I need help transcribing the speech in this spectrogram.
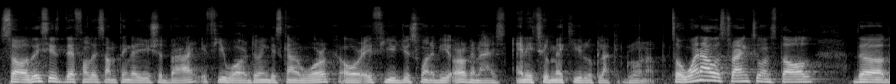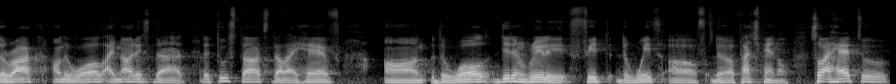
So this is definitely something that you should buy if you are doing this kind of work or if you just want to be organized and it will make you look like a grown up. So when I was trying to install the, the rack on the wall, I noticed that the two studs that I have on the wall didn't really fit the width of the patch panel. So I had to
